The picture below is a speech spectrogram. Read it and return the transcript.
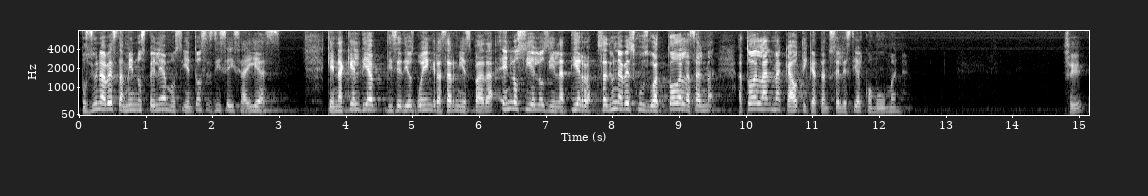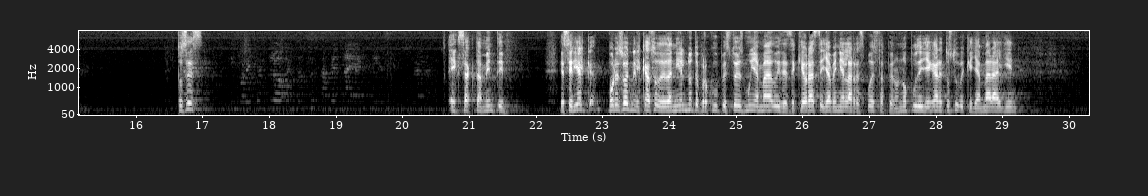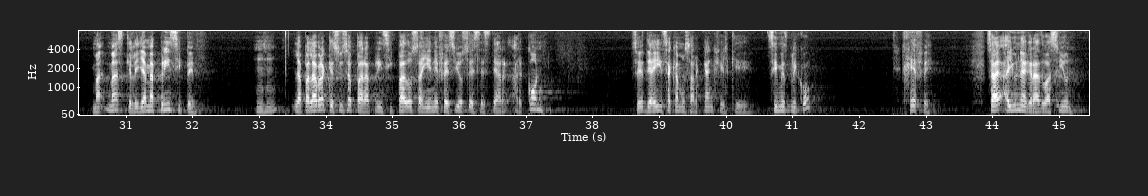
pues de una vez también nos peleamos. Y entonces dice Isaías que en aquel día, dice Dios, voy a engrasar mi espada en los cielos y en la tierra. O sea, de una vez juzgo a todas las almas, a toda el alma caótica, tanto celestial como humana. ¿Sí? Entonces, Exactamente. Sería por eso en el caso de Daniel, no te preocupes, tú eres muy amado y desde que oraste ya venía la respuesta, pero no pude llegar, entonces tuve que llamar a alguien más que le llama príncipe. La palabra que se usa para principados ahí en Efesios es este arcón. De ahí sacamos arcángel, que ¿sí me explicó? Jefe. O sea, hay una graduación.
